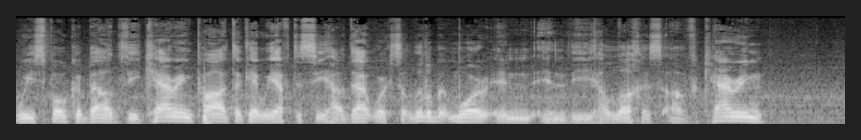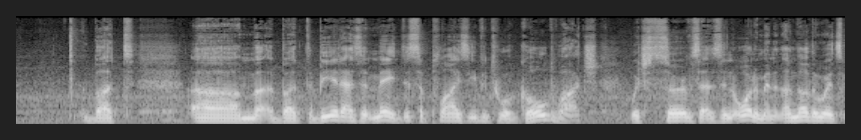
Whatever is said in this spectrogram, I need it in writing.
We spoke about the carrying part. Okay, we have to see how that works a little bit more in, in the halachas of carrying. But um, but be it as it may, this applies even to a gold watch, which serves as an ornament. In other words,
